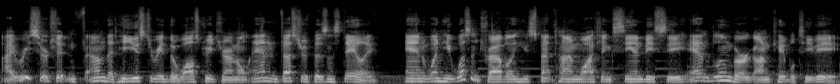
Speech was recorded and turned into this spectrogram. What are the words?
I researched it and found that he used to read the Wall Street Journal and Investor's Business Daily, and when he wasn't traveling, he spent time watching CNBC and Bloomberg on cable TV.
